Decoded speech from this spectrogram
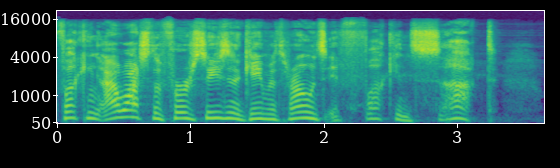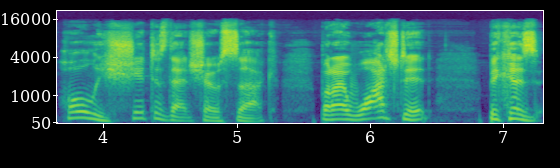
Fucking, I watched the first season of Game of Thrones. It fucking sucked. holy shit, does that show suck? But I watched it because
